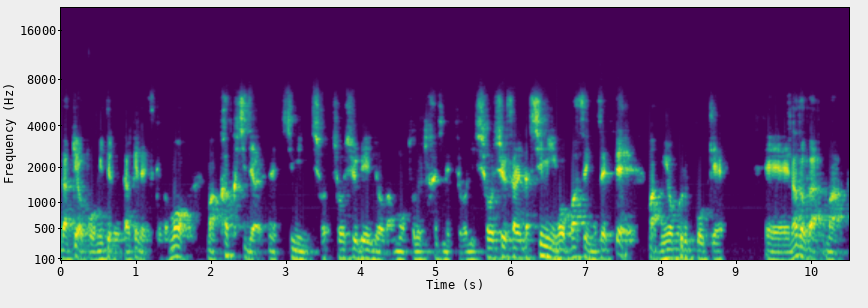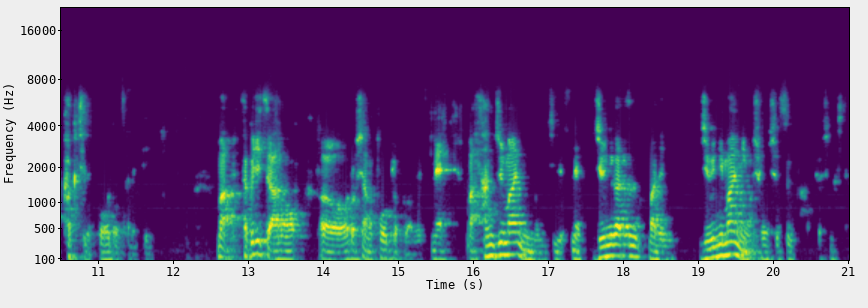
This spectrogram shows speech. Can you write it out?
だけをこう見てるだけですけども、まあ、各地ではですね、市民に招集令状がもう届き始めており、招集された市民をバスに乗せて、まあ、見送る光景、えー、などが、まあ、各地で報道されている。まあ、昨日、あの、ロシアの当局はですね、まあ、30万人のうちですね、12月までに12万人を招集すると発表しました。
